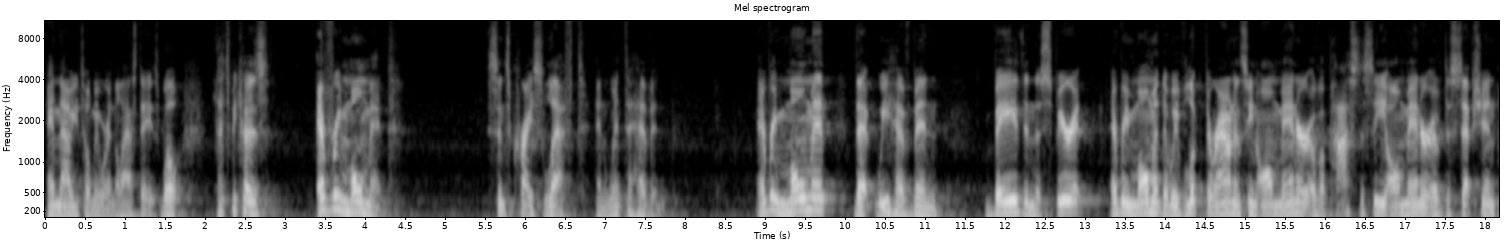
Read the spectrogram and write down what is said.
And now you told me we're in the last days. Well, that's because every moment since Christ left and went to heaven, every moment that we have been bathed in the Spirit, every moment that we've looked around and seen all manner of apostasy, all manner of deception,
